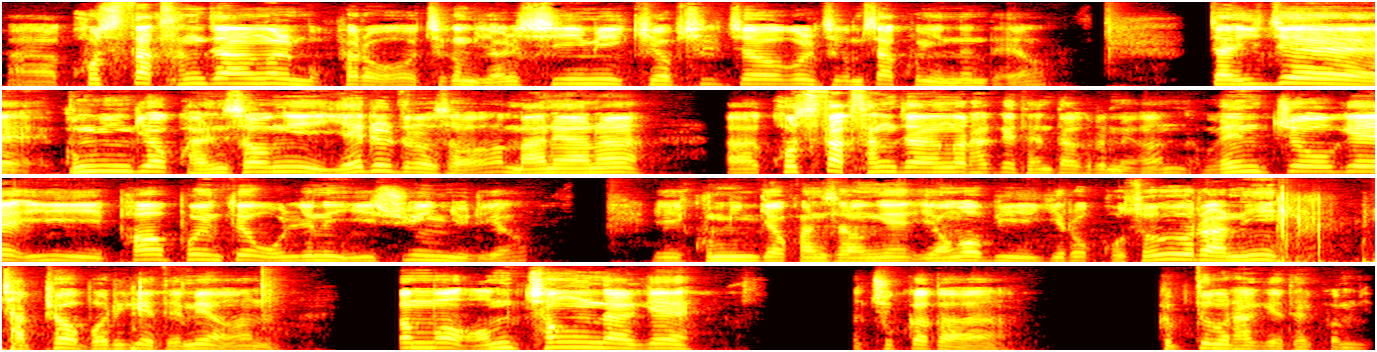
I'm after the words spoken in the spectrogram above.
아, 코스닥 상장을 목표로 지금 열심히 기업 실적을 지금 쌓고 있는데요. 자, 이제 국민기업 관성이 예를 들어서 만에 하나 아, 코스닥 상장을 하게 된다 그러면 왼쪽에 이 파워포인트에 올리는 이 수익률이요. 이 국민기업 관성의 영업이익으로 고스란히 잡혀버리게 되면 그건 뭐 엄청나게 주가가 급등을 하게 될 겁니다.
